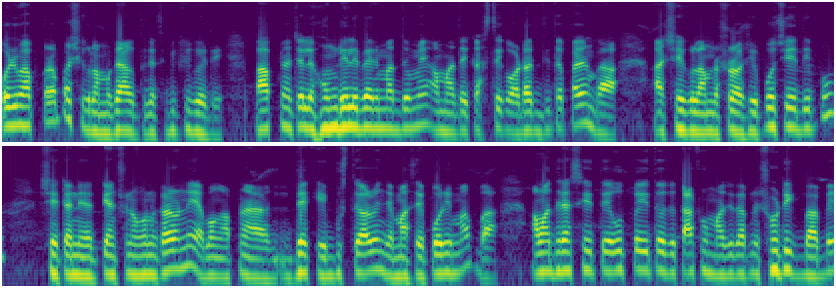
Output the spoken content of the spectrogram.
পরিমাপ করার পর সেগুলো আমরা গ্রাহকদের কাছে বিক্রি করে দিই। বা আপনার চাইলে হোম ডেলিভারির মাধ্যমে আমাদের কাছ থেকে অর্ডার দিতে পারেন বা আর সেগুলো আমরা সরাসরি পৌঁছে দিব। সেটা নিয়ে টেনশন কোনো কারণে এবং আপনারা দেখে বুঝতে পারবেন যে মাছের পরিমাপ বা আমাদের কাছে উৎপাদিত যে কার্পু মাছ যদি আপনি সঠিকভাবে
